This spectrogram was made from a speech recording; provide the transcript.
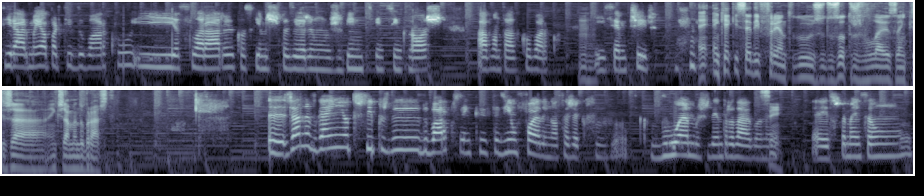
tirar maior partido do barco e acelerar, conseguimos fazer uns 20, 25 nós à vontade com o barco. Uhum. E isso é muito giro. Em, em, que é que isso é diferente dos, dos outros veleiros em que já, em que já manobraste? Uh, já naveguei em outros tipos de, de, barcos em que faziam foiling, ou seja, que, que voamos dentro d'água. É? Sim. É? Esses também são,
